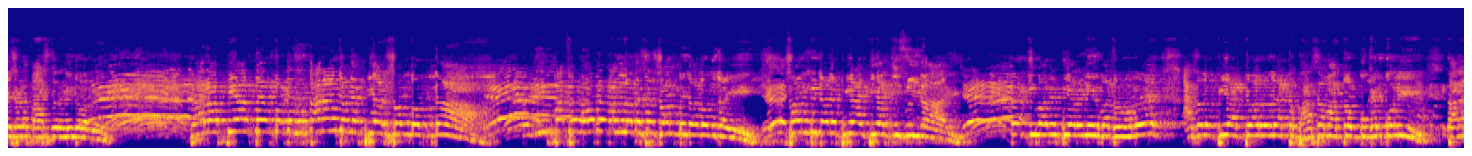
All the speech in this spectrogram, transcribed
আপনি সেটা পাস করে নিতে পারবেন যারা পিয়ার প্রেম করতেছে তারাও জানে পিয়ার সম্ভব না। নির্বাচন হবে বাংলাদেশের সংবিধান অনুযায়ী। সংবিধানে পিয়ার টিয়ার কিছুই নাই। কীভাবে পিয়ারে নির্বাচন হবে? আসলে পিয়ার টিয়ার হলো একটা ভাষা মাত্র মুখের বলি। তারা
